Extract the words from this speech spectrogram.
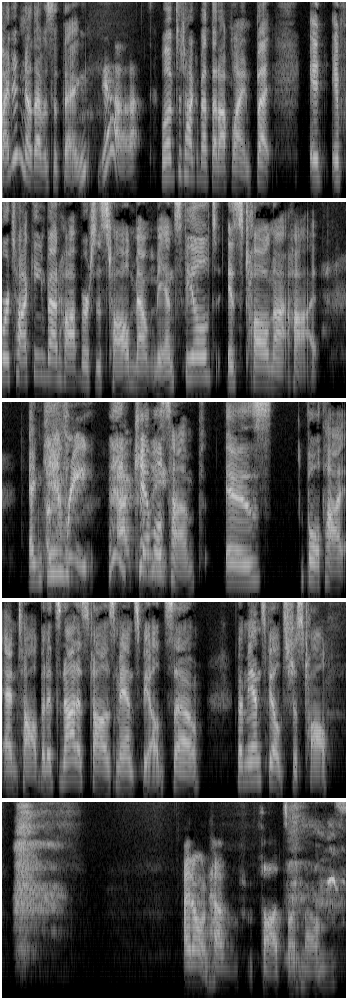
I didn't know that was a thing. Yeah. We'll have to talk about that offline. But it, if we're talking about hot versus tall, Mount Mansfield is tall, not hot. And Cam- Agreed. Camel's Hump is both hot and tall, but it's not as tall as Mansfield. So, but Mansfield's just tall. I don't have thoughts on mountains.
